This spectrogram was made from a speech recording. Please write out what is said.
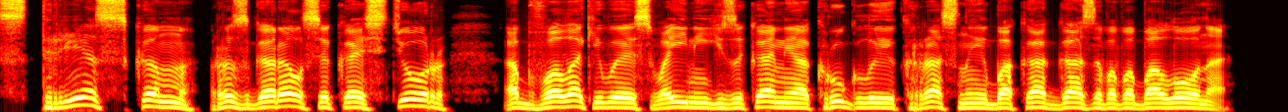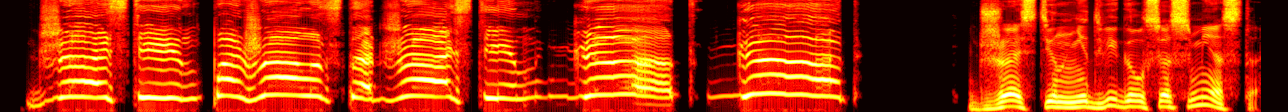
С треском разгорался костер, обволакивая своими языками округлые красные бока газового баллона. «Джастин, пожалуйста!» Джастин! Гад! Гад!» Джастин не двигался с места.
